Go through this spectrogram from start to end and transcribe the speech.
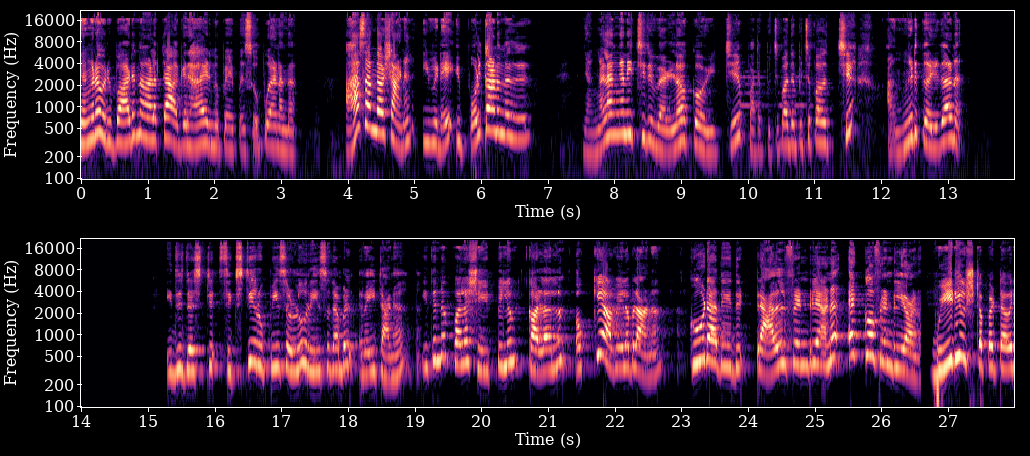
ഞങ്ങളുടെ ഒരുപാട് നാളത്തെ ആഗ്രഹമായിരുന്നു പേപ്പർ സോപ്പ് വേണമെന്ന്. ആ സന്തോഷമാണ് ഇവിടെ ഇപ്പോൾ കാണുന്നത്. ഞങ്ങൾ അങ്ങനെ ഇച്ചിരി വെള്ളമൊക്കെ ഒഴിച്ച് പതപ്പിച്ച് പതപ്പിച്ച് പതച്ച് അങ്ങോട്ട് കഴുകാണ്. ഇത് ജസ്റ്റ് സിക്സ്റ്റി റുപ്പീസ് ഉള്ളൂ റീസണബിൾ റേറ്റ് ആണ്. ഇതിന് പല ഷേപ്പിലും കളറിലും ഒക്കെ അവൈലബിൾ ആണ്. കൂടാതെ ഇത് ട്രാവൽ ഫ്രണ്ട്ലിയാണ് എക്കോ ഫ്രണ്ട്ലി ആണ് വീഡിയോ ഇഷ്ടപ്പെട്ടവർ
